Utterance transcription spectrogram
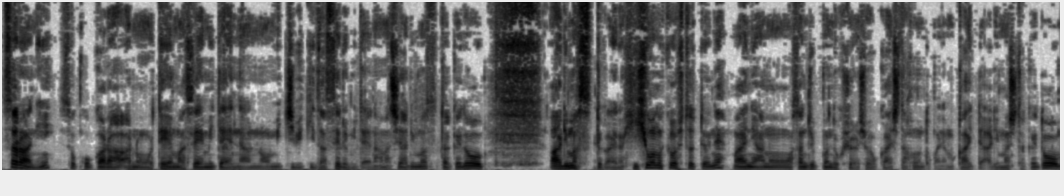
さらにそこからあの、テーマ性みたいなのを導き出せるみたいな話ありましたけど、ありますってか、あの批評の教室っていうね、前にあの、30分読書で紹介した本とかにも書いてありましたけど、なん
